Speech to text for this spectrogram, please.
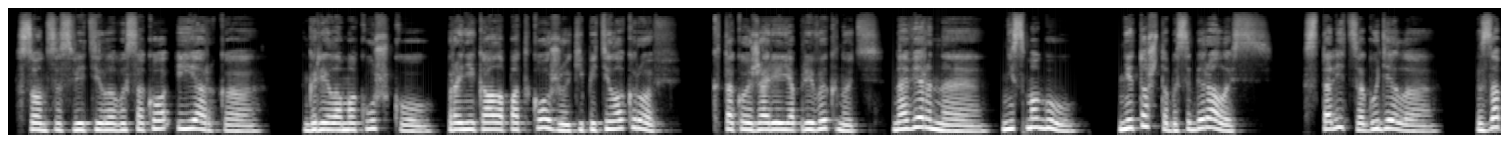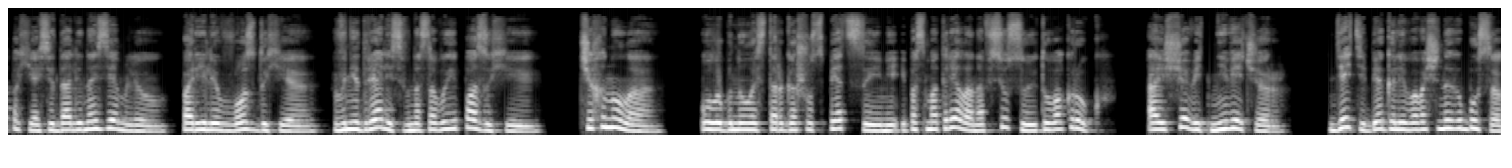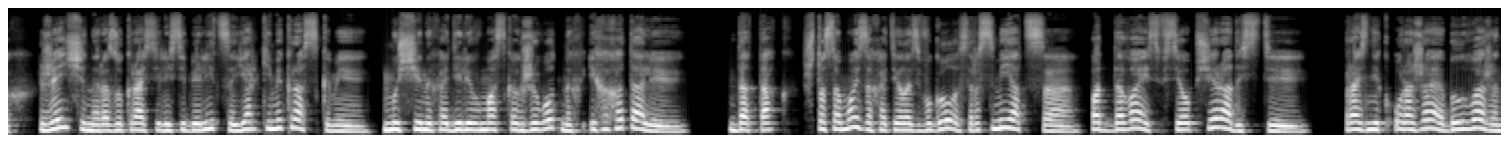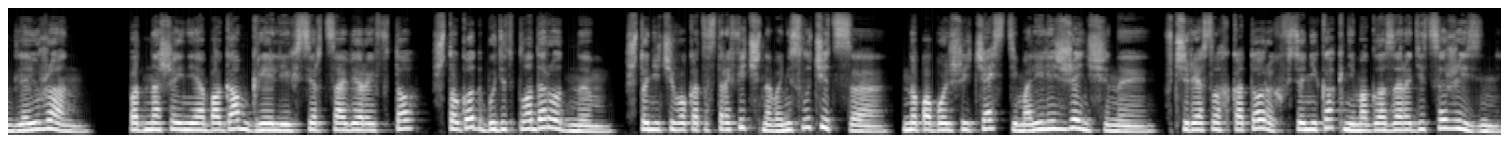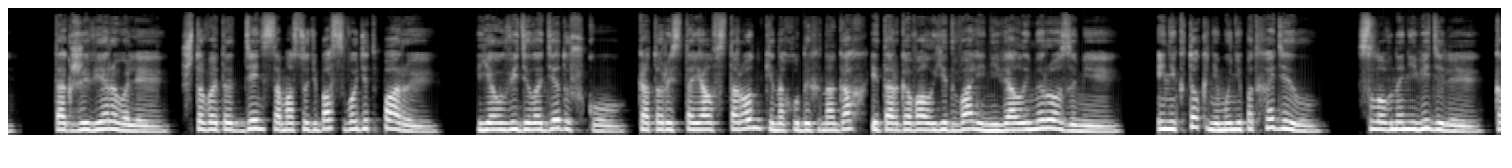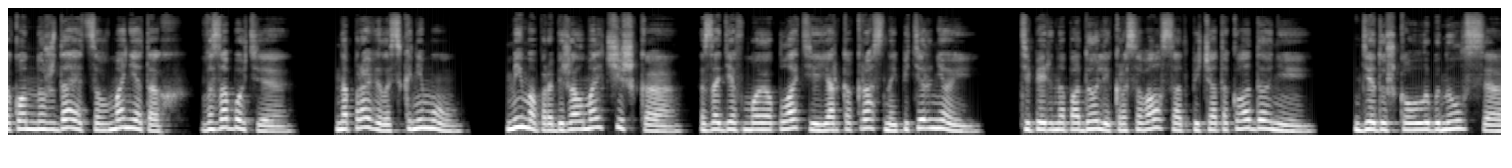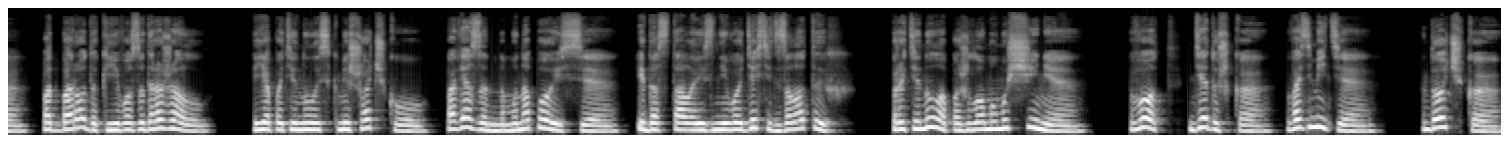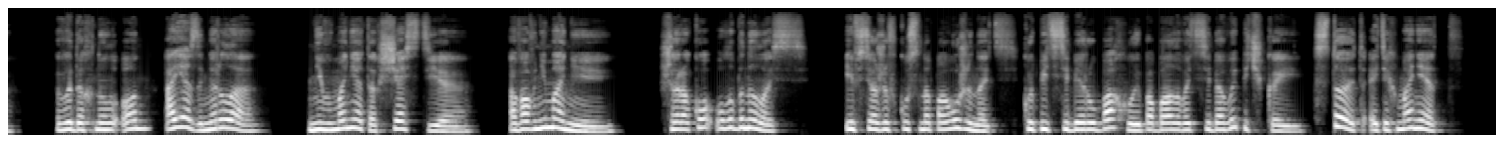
Солнце светило высоко и ярко, грело макушку, проникало под кожу и кипятило кровь. К такой жаре я привыкнуть, наверное, не смогу. Не то чтобы собиралась. Столица гудела. Запахи оседали на землю, парили в воздухе, внедрялись в носовые пазухи. Чихнула, Улыбнулась торгашу специями и посмотрела на всю суету вокруг. А еще ведь не вечер. Дети бегали в овощных бусах, женщины разукрасили себе лица яркими красками, мужчины ходили в масках животных и хохотали. Да так, что самой захотелось в голос рассмеяться, поддаваясь всеобщей радости. Праздник урожая был важен для южан. Подношения богам грели их сердца верой в то, что год будет плодородным, что ничего катастрофичного не случится. Но по большей части молились женщины, в чреслах которых все никак не могла зародиться жизнь. Также веровали, что в этот день сама судьба сводит пары. Я увидела дедушку, который стоял в сторонке на худых ногах и торговал едва ли не вялыми розами. И никто к нему не подходил, Словно не видели, как он нуждается в монетах, в заботе. Направилась к нему. Мимо пробежал мальчишка, задев мое платье ярко-красной пятерней. Теперь на подоле красовался отпечаток ладони. Дедушка улыбнулся, подбородок его задрожал. Я потянулась к мешочку, повязанному на поясе, и достала из него десять золотых. Протянула пожилому мужчине. «Вот, дедушка, возьмите!» «Дочка!» – выдохнул он, а я замерла. «Не в монетах счастье, а во внимании!» Широко улыбнулась. И все же вкусно поужинать, купить себе рубаху и побаловать себя выпечкой стоит этих монет.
